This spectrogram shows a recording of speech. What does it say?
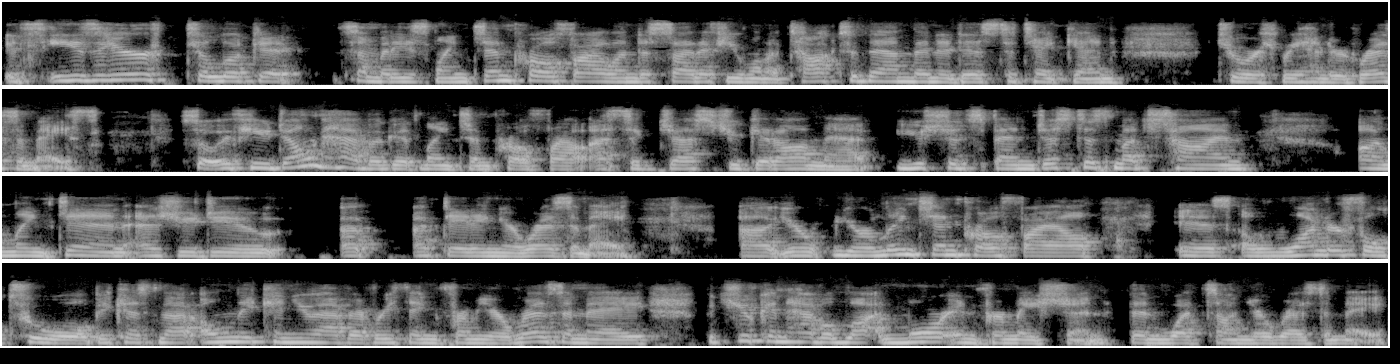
It's easier to look at somebody's LinkedIn profile and decide if you want to talk to them than it is to take in two or 300 resumes. So if you don't have a good LinkedIn profile, I suggest you get on that. You should spend just as much time on LinkedIn as you do up, updating your resume uh, your, your LinkedIn profile is a wonderful tool because not only can you have everything from your resume, but you can have a lot more information than what's on your resume.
